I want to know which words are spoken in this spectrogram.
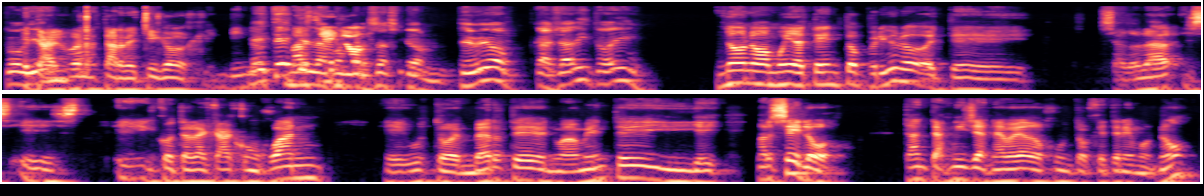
¿Todo ¿Qué tal? Buenas tardes, chicos. Metete en la conversación. Te veo calladito ahí. no, no, muy atento. Primero, este, saludar, es- encontrar acá con Juan. eh, gusto en verte nuevamente. Y, Marcelo, tantas millas navegadas juntos que tenemos, ¿no?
